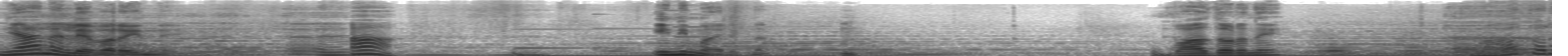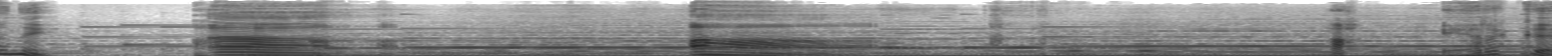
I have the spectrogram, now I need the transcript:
ഞാനല്ലേ പറയുന്നേ? ആ ഇനി മരുന്ന്. ഉം. വാ തുറന്നേ. വാ തുറന്നേ. ആ. ആ. ആ, ഇറക്ക്.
